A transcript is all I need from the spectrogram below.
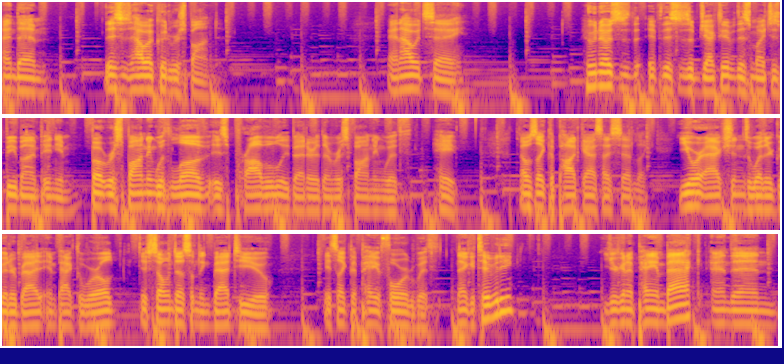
and then this is how I could respond. And I would say, who knows if this is objective? This might just be my opinion. But responding with love is probably better than responding with hate. That was like the podcast I said, like, your actions, whether good or bad, impact the world. If someone does something bad to you, it's like to pay it forward with negativity. You're going to pay him back, and then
